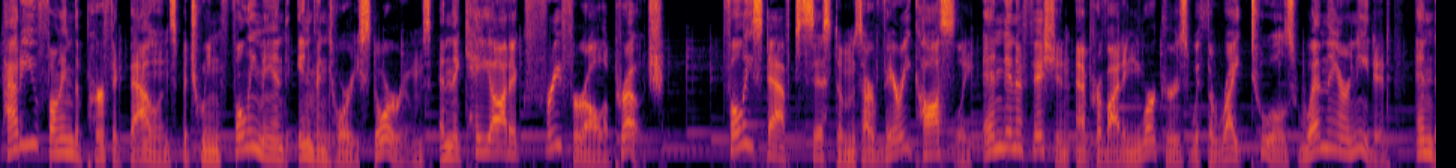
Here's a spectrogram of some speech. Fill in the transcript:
How do you find the perfect balance between fully manned inventory storerooms and the chaotic free-for-all approach? Fully staffed systems are very costly and inefficient at providing workers with the right tools when they are needed, and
